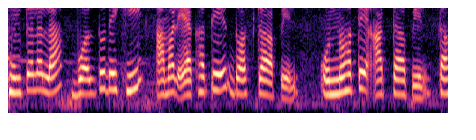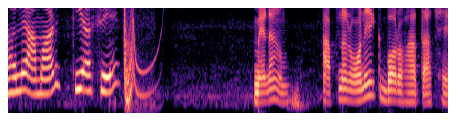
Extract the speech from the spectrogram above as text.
হুঁতালালা বলতো দেখি আমার এক হাতে দশটা আপেল। অন্য হাতে আটটা আপেল তাহলে আমার কি আছে? ম্যাডাম আপনার অনেক বড় হাত আছে।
